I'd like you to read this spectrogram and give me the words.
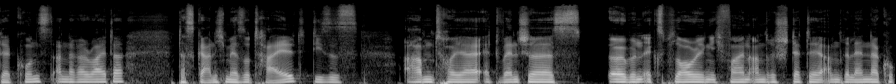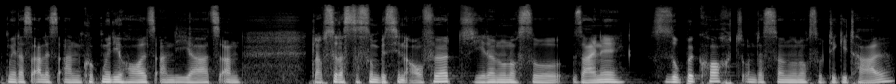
der Kunst anderer Writer das gar nicht mehr so teilt, dieses Abenteuer, Adventures, Urban Exploring, ich fahre in andere Städte, andere Länder, guck mir das alles an, guck mir die Halls an, die Yards an. Glaubst du, dass das so ein bisschen aufhört, jeder nur noch so seine Suppe kocht und das dann nur noch so digital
